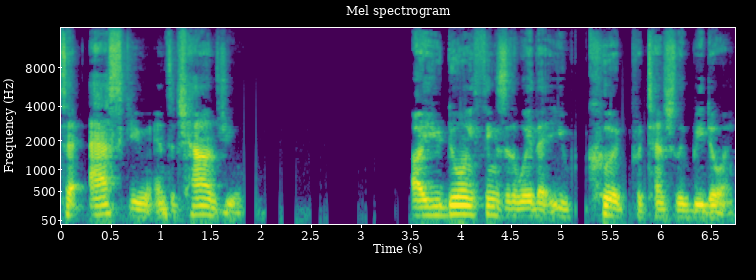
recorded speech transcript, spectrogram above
to ask you and to challenge you? Are you doing things in the way that you could potentially be doing?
